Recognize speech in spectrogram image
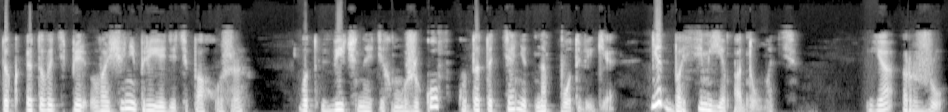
Так это вы теперь вообще не приедете, похоже. Вот вечно этих мужиков куда-то тянет на подвиги. Нет бы семье подумать. Я ржу,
